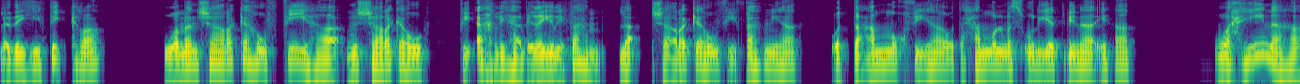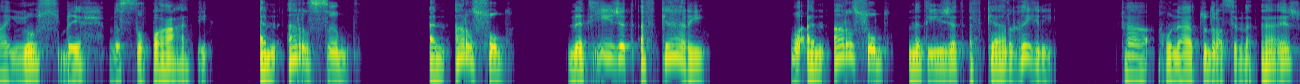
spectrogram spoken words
لديه فكرة ومن شاركه فيها مش شاركه في أخذها بغير فهم لا شاركه في فهمها والتعمق فيها وتحمل مسؤولية بنائها وحينها يصبح باستطاعتي أن أرصد أن أرصد نتيجة أفكاري وأن أرصد نتيجة أفكار غيري. فهنا تدرس النتائج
